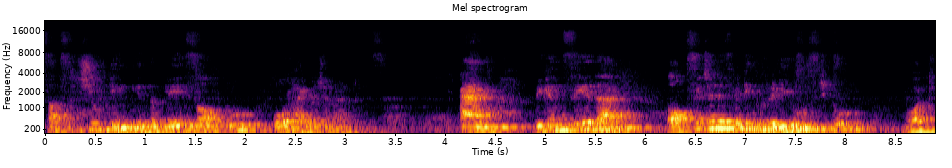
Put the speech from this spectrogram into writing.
substituting in the place of two four hydrogen atoms. And we can say that oxygen is getting reduced to water.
